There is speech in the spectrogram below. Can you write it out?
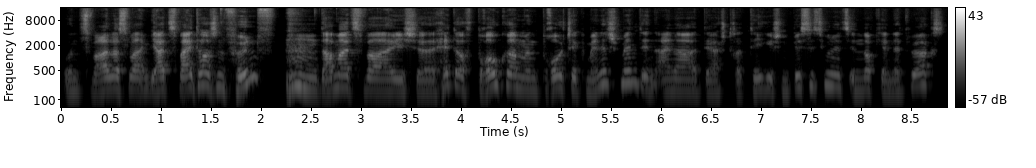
Und zwar, das war im Jahr 2005. Damals war ich, äh, Head of Program and Project Management in einer der strategischen Business Units in Nokia Networks.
